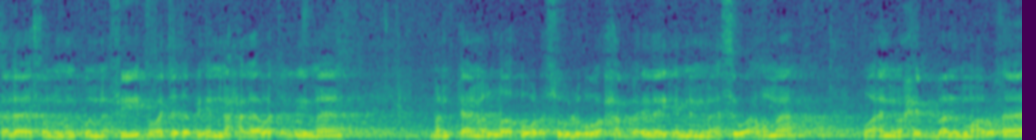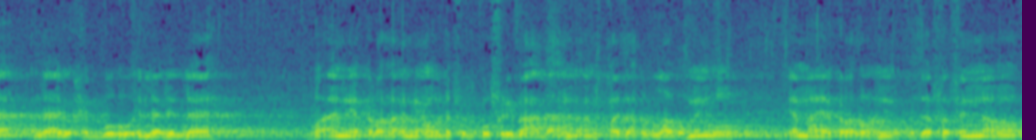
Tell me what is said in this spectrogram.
ثلاث من كن فيه وجد بهن حلاوة الإيمان من كان الله ورسوله أحب إليه مما سواهما وأن يحب المرء لا يحبه إلا لله وأن يكره أن يعود في الكفر بعد أن أنقذه الله منه كما يكره أن يقذف في النار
